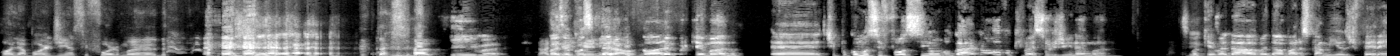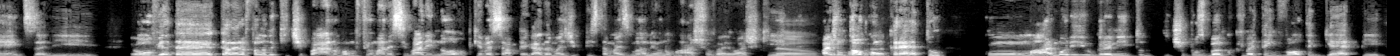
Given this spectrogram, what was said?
olha a bordinha se formando. tá ligado? Sim, mano. Achei Mas eu considero genial, vitória, viu? porque, mano, é tipo como se fosse um lugar novo que vai surgir, né, mano? Sim, porque sim. vai dar, vai dar vários caminhos diferentes ali. Eu ouvi até galera falando que, tipo, ah, não vamos filmar nesse vale novo porque vai ser uma pegada mais de pista, mas, mano, eu não acho, velho. Eu acho que não, vai juntar o concreto com o mármore, o granito e, tipo, os bancos que vai ter em volta, e gap,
